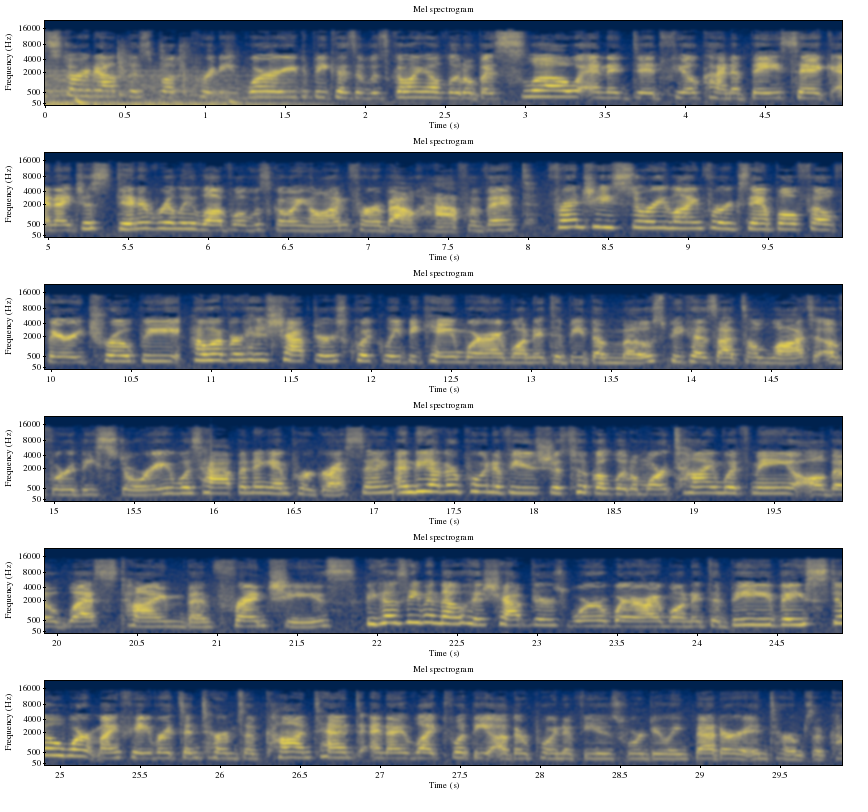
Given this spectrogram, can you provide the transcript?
did start out this book pretty worried because it was going a little bit slow and it did feel kind of basic and I just didn't really love what was going on for about half of it. Frenchie's storyline, for example, felt very tropey. However, his chapters quickly became where I wanted to be the most because that's a lot of where the story was happening and progressing. And the other point of views just took a little more time with me, although less time than Frenchie's. Because even though his chapters were where I wanted to be, they still weren't my favorites in terms of content and I liked what the other point of views were doing better in terms of content.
